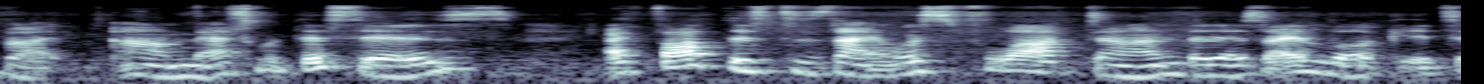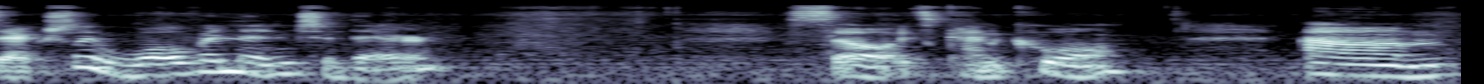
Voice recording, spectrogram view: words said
But um, that's what this is. I thought this design was flocked on, but as I look, it's actually woven into there. So it's kind of cool. Um,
